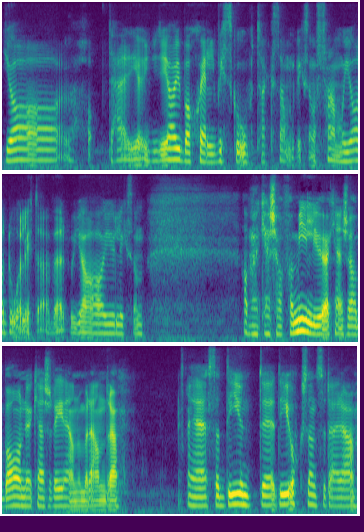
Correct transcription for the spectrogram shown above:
jag, det här, jag, jag är ju bara självisk och otacksam liksom. Vad fan mår jag dåligt över? Och jag har ju liksom, ja men jag kanske har familj och jag kanske har barn och jag kanske det ena med det andra. Eh, Så det är ju inte, det är ju också en sådär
